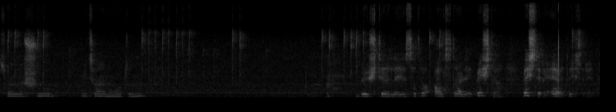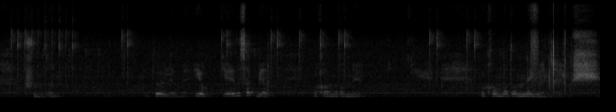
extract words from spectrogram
Sonra şunu bir tane odunu 5 TL'ye sata 6 TL 5 tane 5 TL evet 5 TL şundan böyle mi? Yok yere de satmayalım. Bakalım adam ne bakalım adam ne göndermiş.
